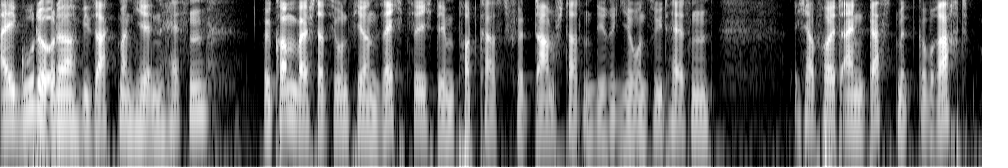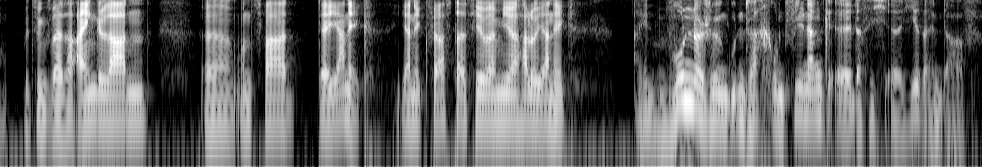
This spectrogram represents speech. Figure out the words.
Ei Gude oder wie sagt man hier in Hessen? Willkommen bei Station 64, dem Podcast für Darmstadt und die Region Südhessen. Ich habe heute einen Gast mitgebracht, beziehungsweise eingeladen, äh, und zwar der Yannick. Yannick Förster ist hier bei mir. Hallo Yannick. Einen wunderschönen guten Tag und vielen Dank, äh, dass ich äh, hier sein darf.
